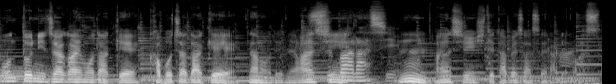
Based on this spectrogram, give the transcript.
本当にじゃがいもだけかぼちゃだけなのでね安心。素晴らしい、うん、安心して食べさせられます。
